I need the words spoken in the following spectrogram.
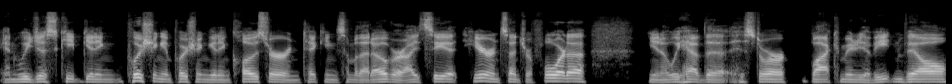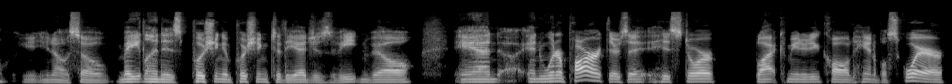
and we just keep getting pushing and pushing, getting closer and taking some of that over. I see it here in Central Florida. You know, we have the historic black community of Eatonville, you know, so Maitland is pushing and pushing to the edges of Eatonville. And uh, in Winter Park, there's a historic black community called Hannibal Square.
